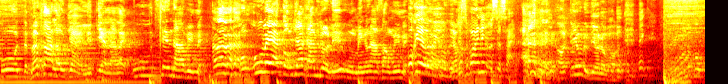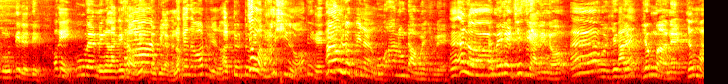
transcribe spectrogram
ဟိုတပတ်ကလောက်ကြာရင်လေပြန်လာလိုက်ဦးစဉ်းစားပေးမယ်ဟိုဦးပဲအကုန်ကြားခံပြီးတော့လေဟိုမင်္ဂလာဆောင်ပေးမယ် Okay, okay, okay. This morning is a sign. အော်တရုတ်လိုပြောတော့ဗောဟုတ်မူတည်တယ်တည် Okay. ဦးပဲမင်္ဂလာကိစ္စကိုလေလုပ်ပေးလိုက်မယ်နော် တကယ်သဘောတူတယ်နော်ကျုပ်ကဘာမှရှိဘူးနော်တိတယ်တိတယ် အားမလုပ်ပေးနိုင်ဘူးဦးအားလုံးတာဝန်ယူတယ်အဲအဲ့လို အမေလေးချစ်စရာလေးနော်အဲဟိုရုပ်ရုပ်ရုပ်မာနဲ့ရုပ်မာ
